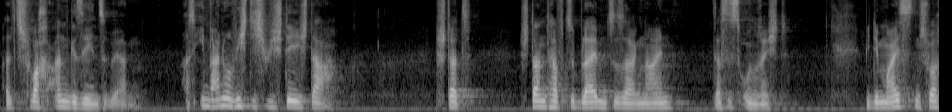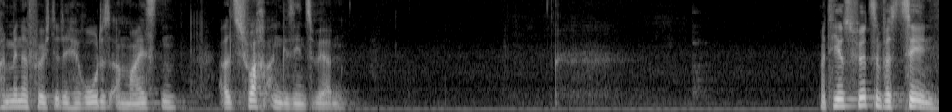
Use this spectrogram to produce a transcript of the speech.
als schwach angesehen zu werden. Also ihm war nur wichtig, wie stehe ich da. Statt standhaft zu bleiben, zu sagen, nein, das ist Unrecht. Wie die meisten schwachen Männer fürchtete Herodes am meisten, als schwach angesehen zu werden. Matthäus 14, Vers 10.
